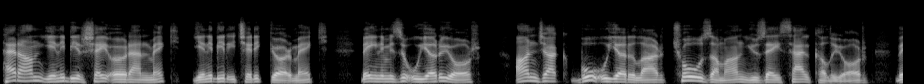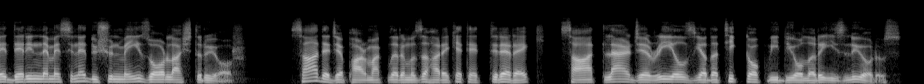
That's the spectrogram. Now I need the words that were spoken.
Her an yeni bir şey öğrenmek, yeni bir içerik görmek, beynimizi uyarıyor, ancak bu uyarılar çoğu zaman yüzeysel kalıyor ve derinlemesine düşünmeyi zorlaştırıyor. Sadece parmaklarımızı hareket ettirerek saatlerce Reels ya da TikTok videoları izliyoruz.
